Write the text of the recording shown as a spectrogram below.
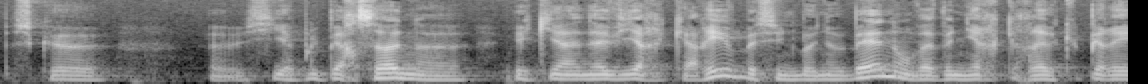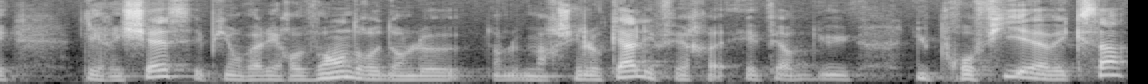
parce que s'il n'y a plus personne et qu'il y a un navire qui arrive, ben, c'est une bonne aubaine. On va venir récupérer les richesses et puis on va les revendre dans le, dans le marché local et faire, et faire du, du profit avec ça.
